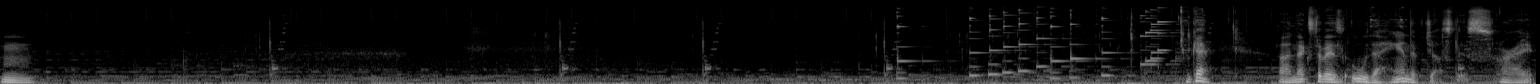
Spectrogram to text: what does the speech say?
Hmm. Okay. Uh, next up is, ooh, the Hand of Justice. Alright.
